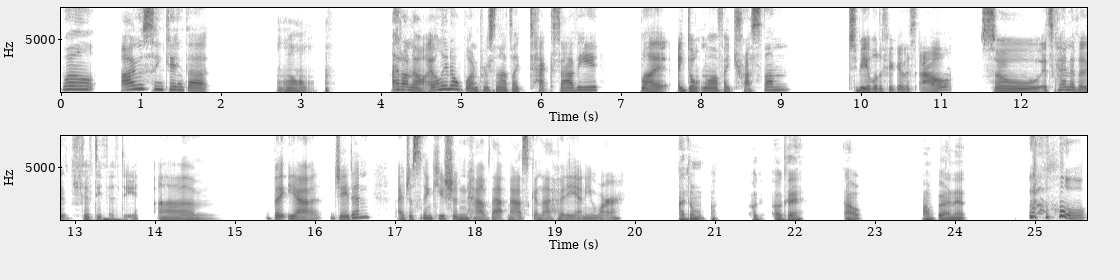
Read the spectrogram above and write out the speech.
Well, I was thinking that well I don't know. I only know one person that's like tech savvy, but I don't know if I trust them to be able to figure this out. So it's kind of a 50-50. Um, but yeah, Jaden, I just think you shouldn't have that mask and that hoodie anymore. I don't. Okay, okay. Out. I'll burn it. oh,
